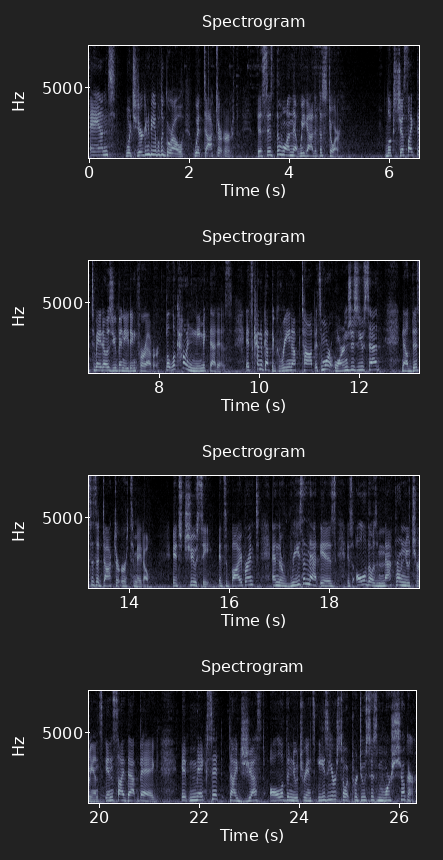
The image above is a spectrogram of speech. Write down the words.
and what you're gonna be able to grow with Dr. Earth. This is the one that we got at the store. Looks just like the tomatoes you've been eating forever. But look how anemic that is. It's kind of got the green up top. It's more orange, as you said. Now, this is a Dr. Earth tomato. It's juicy, it's vibrant, and the reason that is, is all of those macronutrients inside that bag, it makes it digest all of the nutrients easier so it produces more sugar.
